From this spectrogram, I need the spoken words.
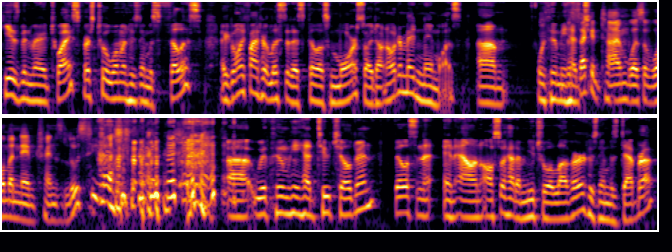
He has been married twice. First to a woman whose name was Phyllis. I could only find her listed as Phyllis Moore, so I don't know what her maiden name was. Um, with whom he The had second time was a woman named Translucia. uh, with whom he had two children. Phyllis and, and Alan also had a mutual lover whose name was Deborah,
